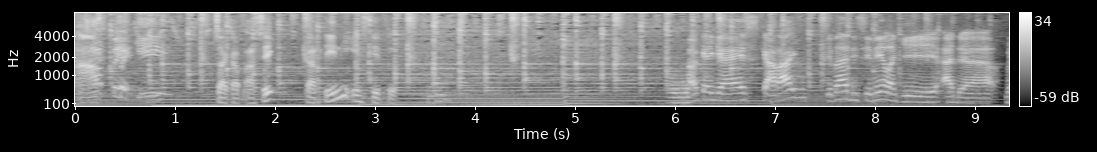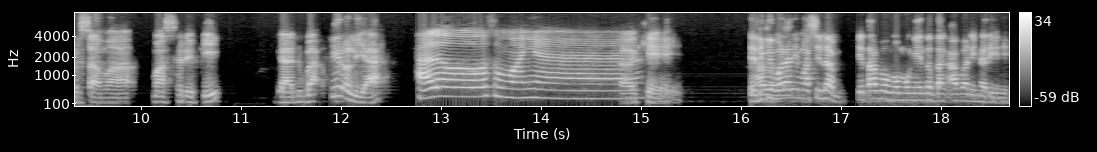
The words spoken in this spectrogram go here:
Apa ki? Cakap asik Kartini Institute. Oke okay guys, sekarang kita di sini lagi ada bersama Mas Rifki dan Mbak Virolia. Halo semuanya. Oke. Okay. Jadi Halo. gimana nih Mas Ilham? Kita mau ngomongin tentang apa nih hari ini?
